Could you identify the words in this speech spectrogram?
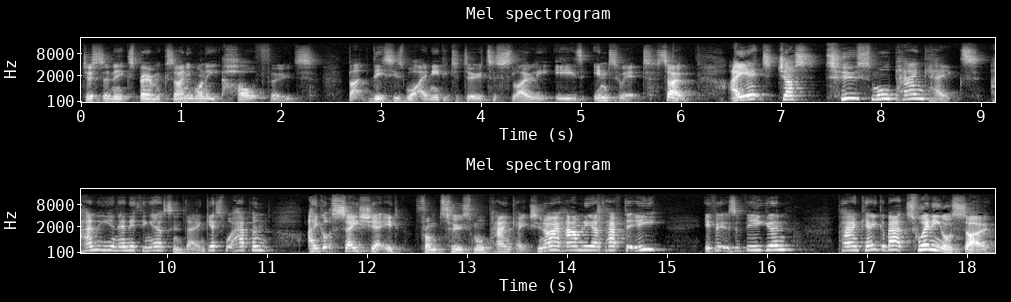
just an experiment because I only want to eat whole foods. but this is what I needed to do to slowly ease into it. So I ate just two small pancakes. I hadn't eaten anything else in the day. And guess what happened? I got satiated from two small pancakes. You know how many I'd have to eat if it was a vegan pancake? About 20 or so.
